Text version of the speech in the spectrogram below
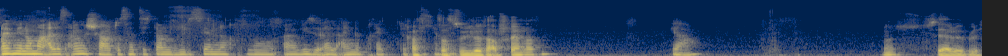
habe ich mir nochmal alles angeschaut. Das hat sich dann so ein bisschen noch so äh, visuell eingeprägt. Hast, hast du die Leute abschreiben lassen? Ja. Das ist sehr löblich.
